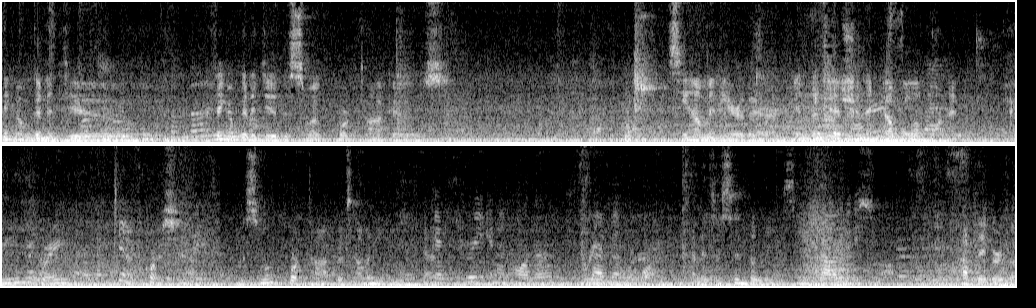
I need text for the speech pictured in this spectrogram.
think I'm gonna do. I think I'm gonna do the smoked pork tacos. See how many are there in the dish, and then double up on it. Are you recording? Yeah, of course. The smoked pork tacos. How many do you have? Get three in an order, Three in seven order. pork. And is this in Belize? Already stocked. How big are the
